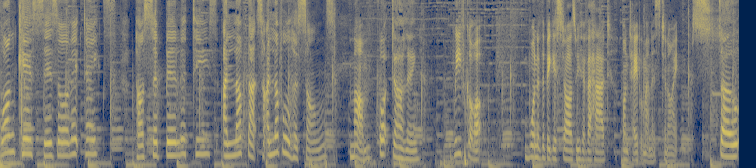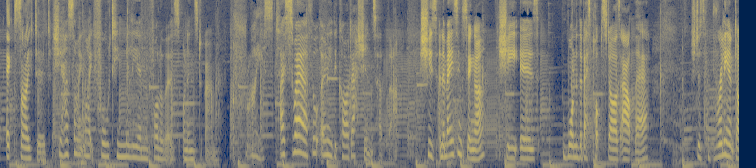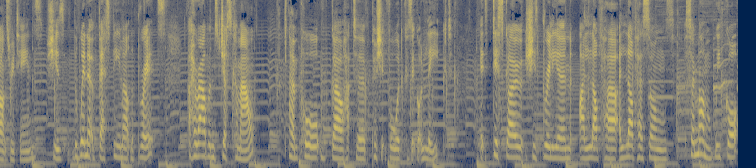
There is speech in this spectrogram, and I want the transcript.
One kiss is all it takes. Possibilities. I love that. So I love all her songs. Mum, What, darling? we've got one of the biggest stars we've ever had on Table Manners tonight. So excited. She has something like 40 million followers on Instagram. Christ. I swear I thought only the Kardashians had that. She's an amazing singer. She is one of the best pop stars out there. She does brilliant dance routines. She is the winner of Best Female at the Brits. Her album's just come out. Um, poor girl had to push it forward because it got leaked. It's disco. She's brilliant. I love her. I love her songs. So, Mum, we've got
